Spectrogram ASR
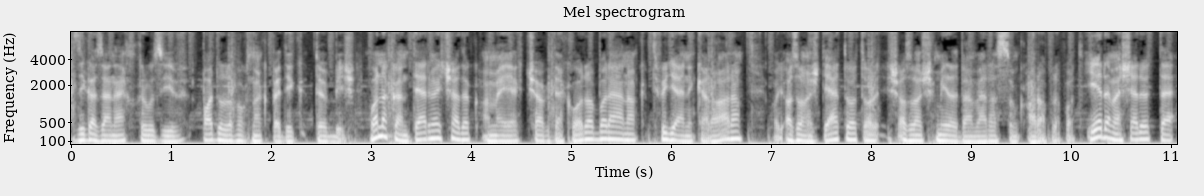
az igazán exkluzív padlólapoknak pedig több is. Vannak olyan termékcsaládok, amelyek csak dekorra barálnak, figyelni kell arra, hogy azonos gyártótól és azonos méretben válasszunk araplapot. Érdemes előtte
